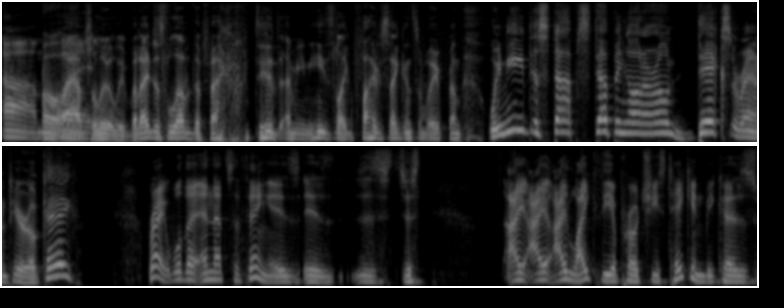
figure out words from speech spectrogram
Um Oh, but- absolutely. But I just love the fact, dude. I mean, he's like five seconds away from. We need to stop stepping on our own dicks around here, okay? Right. Well, the and that's the thing is is is just I, I I like the approach he's taken because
